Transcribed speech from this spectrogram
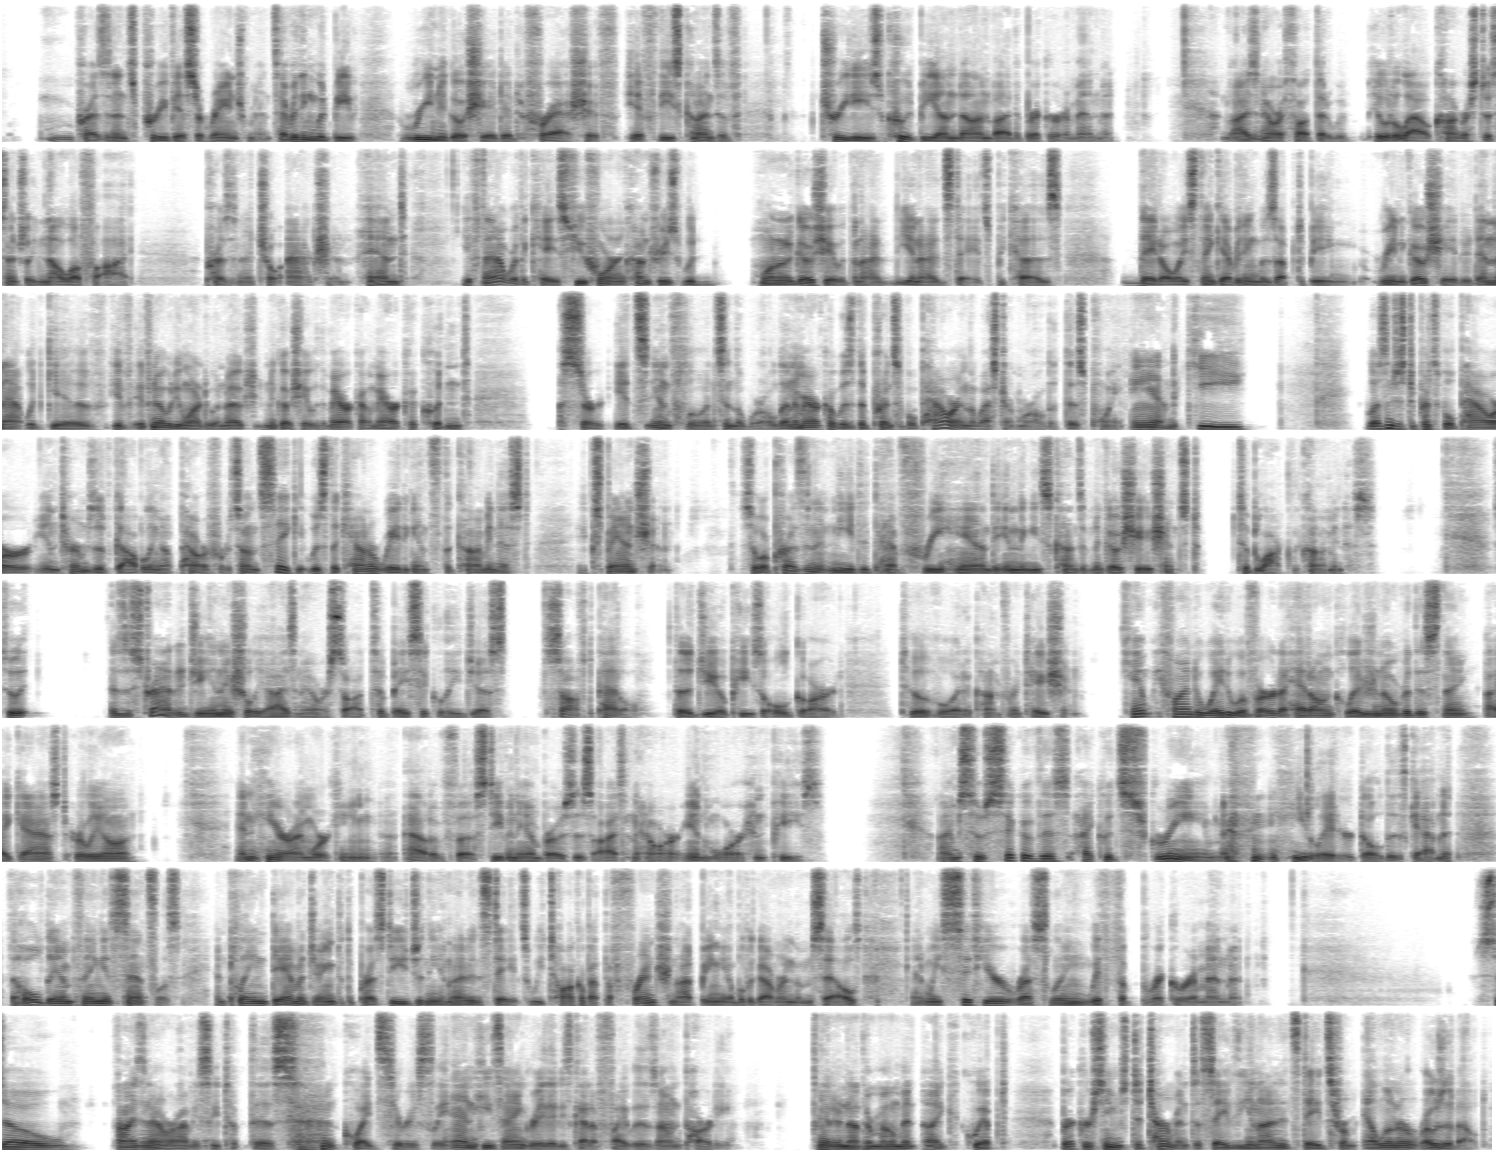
president's previous arrangements. Everything would be renegotiated afresh if, if these kinds of treaties could be undone by the Bricker Amendment. Eisenhower thought that it would, it would allow Congress to essentially nullify presidential action. And if that were the case, few foreign countries would want to negotiate with the United States because they'd always think everything was up to being renegotiated. And that would give, if, if nobody wanted to negotiate with America, America couldn't assert its influence in the world. And America was the principal power in the Western world at this point. And key it wasn't just a principal power in terms of gobbling up power for its own sake, it was the counterweight against the communist expansion. So a president needed to have free hand in these kinds of negotiations to, to block the communists. So, as a strategy, initially Eisenhower sought to basically just soft pedal the GOP's old guard to avoid a confrontation. Can't we find a way to avert a head on collision over this thing? Ike asked early on. And here I'm working out of uh, Stephen Ambrose's Eisenhower in War and Peace. I'm so sick of this I could scream, he later told his cabinet. The whole damn thing is senseless and plain damaging to the prestige of the United States. We talk about the French not being able to govern themselves, and we sit here wrestling with the Bricker Amendment. So, Eisenhower obviously took this quite seriously, and he's angry that he's got to fight with his own party. At another moment, Ike quipped, Bricker seems determined to save the United States from Eleanor Roosevelt.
